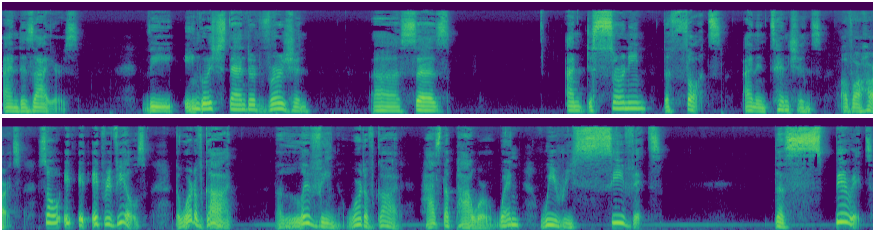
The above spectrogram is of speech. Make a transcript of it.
and desires. The English Standard Version uh, says, and discerning the thoughts and intentions of our hearts. So it, it, it reveals the Word of God, the living Word of God, has the power when we receive it. The Spirit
